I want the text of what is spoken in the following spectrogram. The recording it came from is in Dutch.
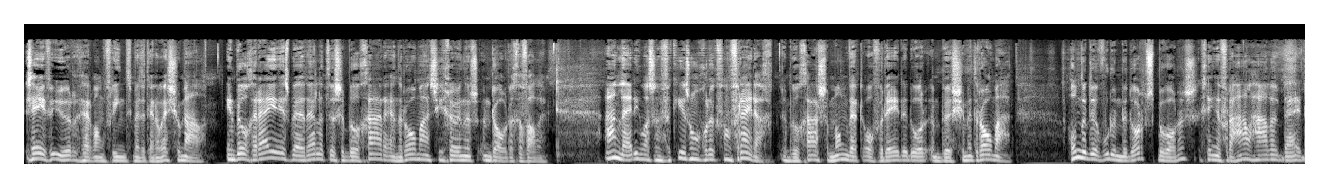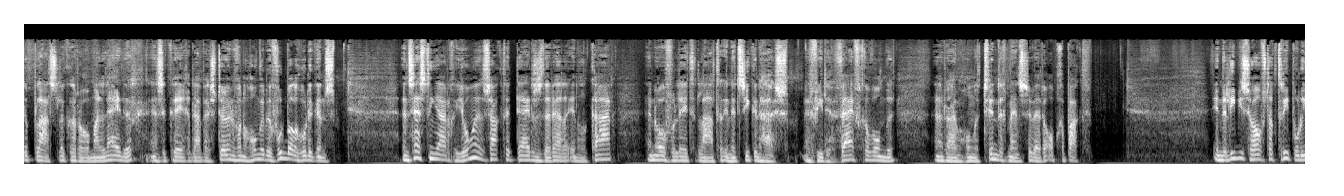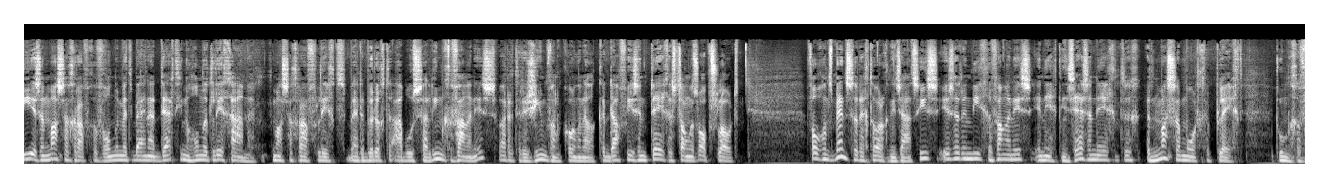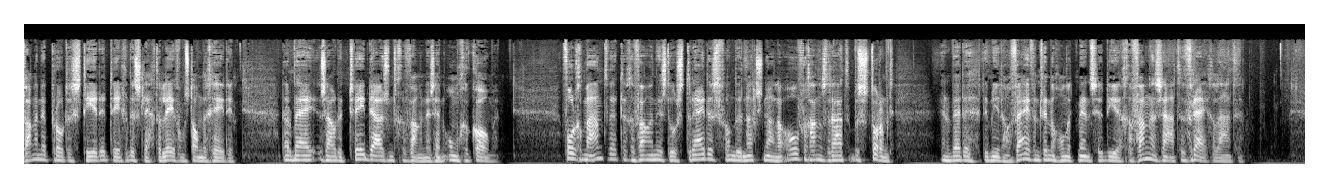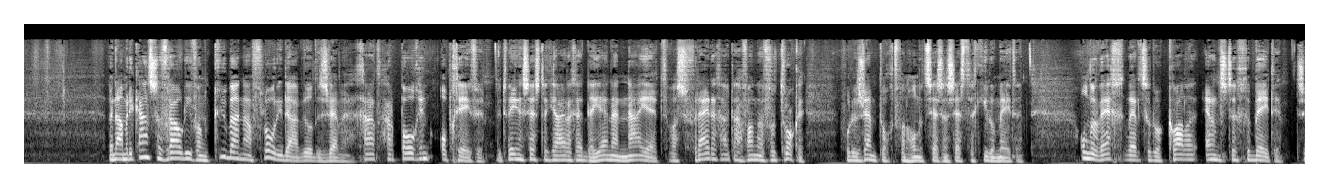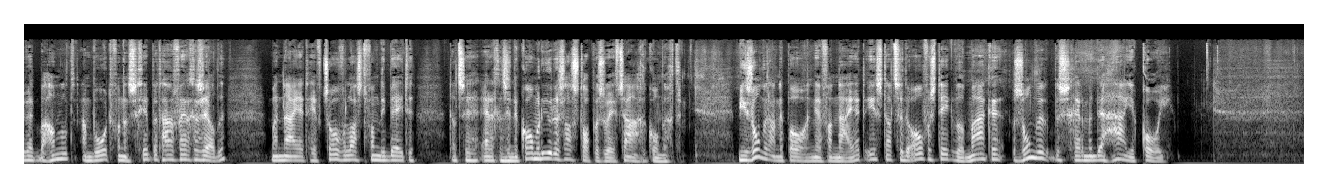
7 uur, Herman Vriend met het NOS-journaal. In Bulgarije is bij rellen tussen Bulgaren en Roma-zigeuners een dode gevallen. Aanleiding was een verkeersongeluk van vrijdag. Een Bulgaarse man werd overreden door een busje met Roma. Honderden woedende dorpsbewoners gingen verhaal halen bij de plaatselijke Roma-leider... en ze kregen daarbij steun van honderden voetbalhooligans. Een 16-jarige jongen zakte tijdens de rellen in elkaar... en overleed later in het ziekenhuis. Er vielen vijf gewonden en ruim 120 mensen werden opgepakt. In de Libische hoofdstad Tripoli is een massagraf gevonden met bijna 1300 lichamen. Het massagraf ligt bij de beruchte Abu Salim-gevangenis... waar het regime van kolonel Gaddafi zijn tegenstanders opsloot. Volgens mensenrechtenorganisaties is er in die gevangenis in 1996 een massamoord gepleegd... toen gevangenen protesteerden tegen de slechte leefomstandigheden. Daarbij zouden 2000 gevangenen zijn omgekomen. Vorige maand werd de gevangenis door strijders van de Nationale Overgangsraad bestormd en werden de meer dan 2500 mensen die er gevangen zaten vrijgelaten. Een Amerikaanse vrouw die van Cuba naar Florida wilde zwemmen... gaat haar poging opgeven. De 62-jarige Diana Nayet was vrijdag uit Havana vertrokken... voor de zwemtocht van 166 kilometer. Onderweg werd ze door kwallen ernstig gebeten. Ze werd behandeld aan boord van een schip dat haar vergezelde... maar Nayet heeft zoveel last van die beten... dat ze ergens in de komende uren zal stoppen, zo heeft ze aangekondigd. Bijzonder aan de pogingen van Nayet is dat ze de oversteek wil maken zonder beschermende haaienkooi.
